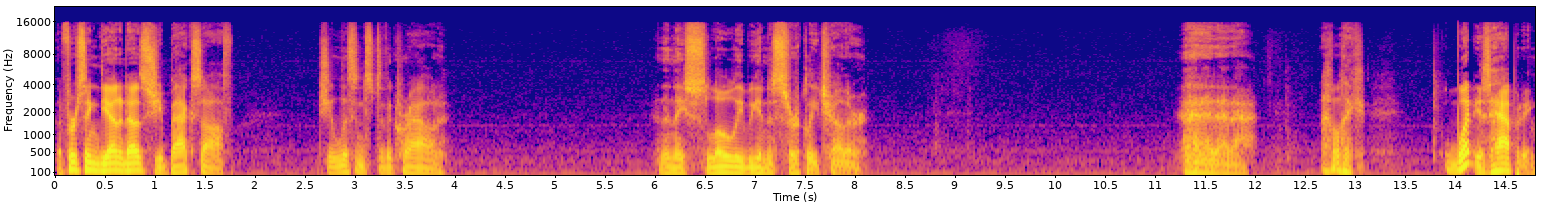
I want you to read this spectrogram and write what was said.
the first thing Deonna does, she backs off. She listens to the crowd. And then they slowly begin to circle each other. I'm like, what is happening?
